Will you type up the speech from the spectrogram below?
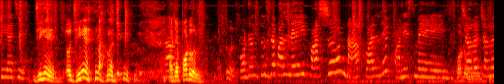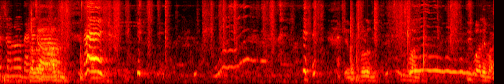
ঠিক আছে। ঝিঙে? ও ঝিঙে? না না ঝিঙে। আচ্ছা পটল? পটল। তুলতে পারলেই পাঁচশো না পারলে পানিশমেন্ট চলো চলো চলো দেখা। এবার বলো তুই বল? তুই বল এবার?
